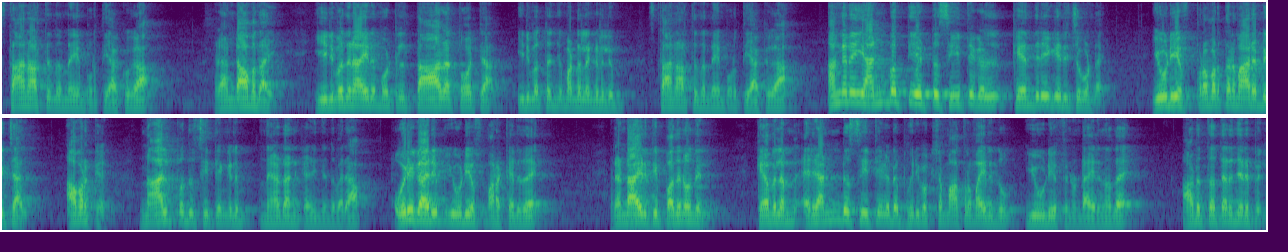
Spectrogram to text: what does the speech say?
സ്ഥാനാർത്ഥി നിർണയം പൂർത്തിയാക്കുക. രണ്ടാമതായി ഇരുപതിനായിരം വോട്ടിൽ താഴെ തോറ്റ ഇരുപത്തഞ്ച് മണ്ഡലങ്ങളിലും സ്ഥാനാർത്ഥി നിർണയം പൂർത്തിയാക്കുക. അങ്ങനെ ഈ അൻപത്തിയെട്ട് സീറ്റുകൾ കേന്ദ്രീകരിച്ചുകൊണ്ട് യു ഡി എഫ് പ്രവർത്തനം ആരംഭിച്ചാൽ അവർക്ക് നാൽപ്പത് സീറ്റെങ്കിലും നേടാൻ കഴിഞ്ഞെന്ന് വരാം. ഒരു കാര്യം യു ഡി എഫ് മറക്കരുത്. രണ്ടായിരത്തി പതിനൊന്നിൽ കേവലം രണ്ട് സീറ്റുകളുടെ ഭൂരിപക്ഷം മാത്രമായിരുന്നു യു ഡി എഫിനുണ്ടായിരുന്നത് അടുത്ത തെരഞ്ഞെടുപ്പിൽ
